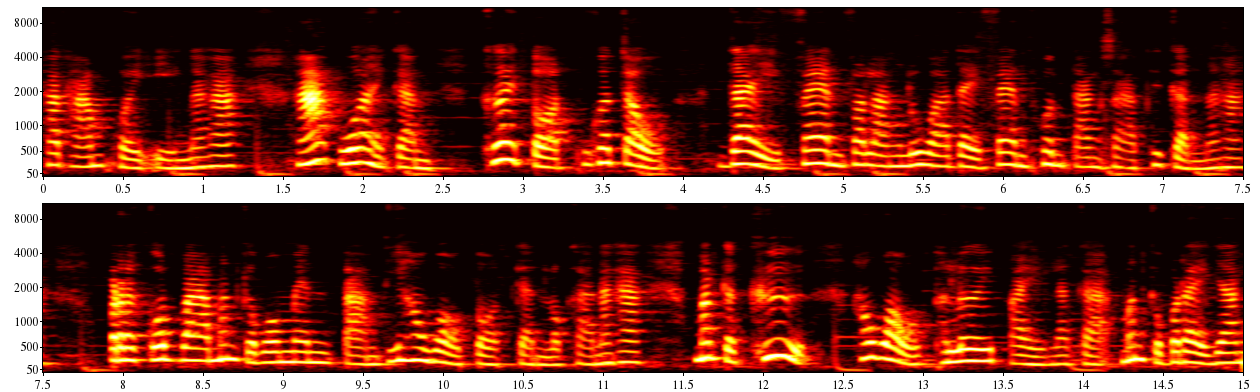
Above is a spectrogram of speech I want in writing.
ถ้าถามข่อยเองนะคะ หาผัวให้กัน เคยตอดผู้เขาเจ้า ได้แฟนฝรั่งหรือว่าได้แฟนคนต่างชาติคือกันนะคะ ปรากฏว่ามันก็บ่แมนตามที่เฮาเว้าตอดกันหรอกค่ะนะคะ มันก็คือเฮาเว้าทะเลยไปแล้วก็มันก็บ่ได้ยัง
